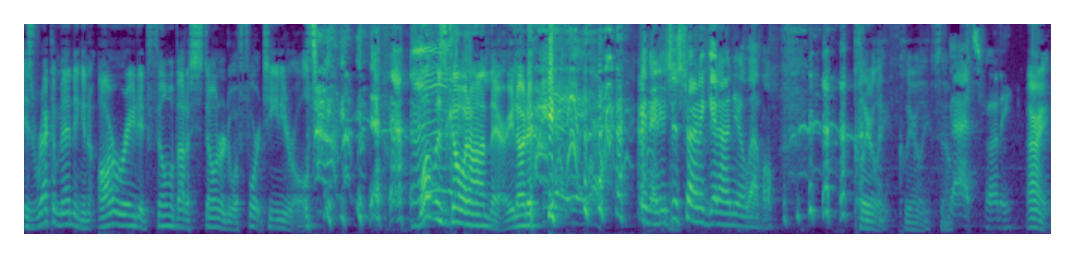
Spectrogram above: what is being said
is recommending an R-rated film about a stoner to a 14-year-old. what was going on there? You know what I mean? Yeah, yeah, yeah. hey man, he's just trying to get on your level. clearly, clearly. So That's funny. All right.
